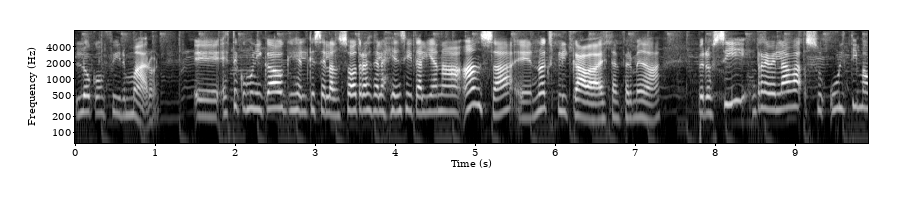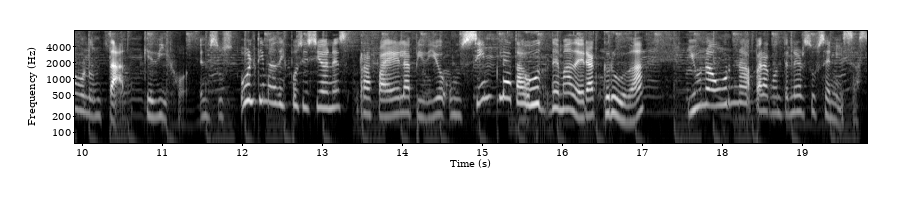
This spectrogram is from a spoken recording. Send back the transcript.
lo confirmaron. Eh, este comunicado, que es el que se lanzó a través de la agencia italiana ANSA, eh, no explicaba esta enfermedad, pero sí revelaba su última voluntad, que dijo, en sus últimas disposiciones, Rafaela pidió un simple ataúd de madera cruda y una urna para contener sus cenizas.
